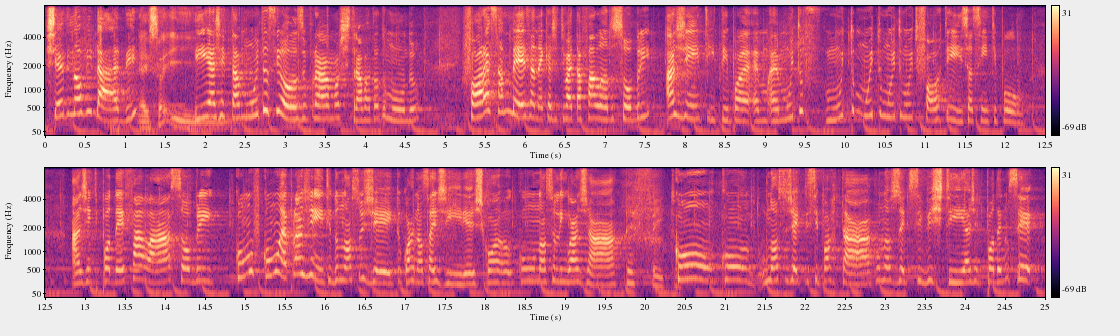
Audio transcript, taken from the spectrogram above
cheio de novidade. É isso aí. E a gente tá muito ansioso pra mostrar pra todo mundo. Fora essa mesa, né, que a gente vai estar falando sobre a gente. Tipo, é, é muito, muito, muito, muito, muito forte isso, assim, tipo, a gente poder falar sobre como, como é pra gente, do nosso jeito, com as nossas gírias, com, a- com o nosso linguajar. Perfeito. Com, com o nosso jeito de se portar, com o nosso jeito de se vestir, a gente podendo ser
